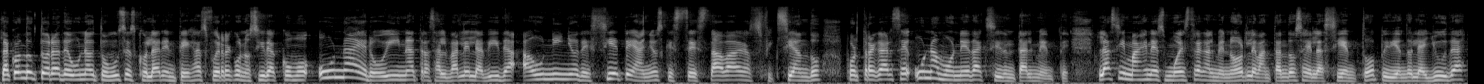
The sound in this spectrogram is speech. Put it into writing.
La conductora de un autobús escolar en Texas fue reconocida como una heroína tras salvarle la vida a un niño de 7 años que se estaba asfixiando por tragarse una moneda accidentalmente. Las imágenes muestran al menor levantándose del asiento, pidiéndole ayuda.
